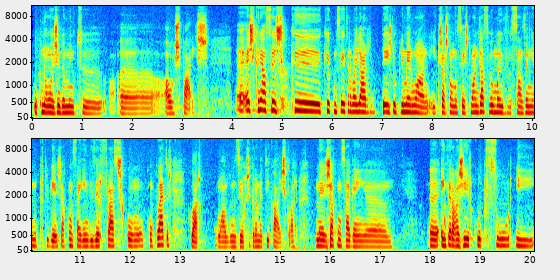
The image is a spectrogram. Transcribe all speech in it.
o que não ajuda muito uh, aos pais. As crianças que, que eu comecei a trabalhar desde o primeiro ano e que já estão no sexto ano já se vê uma evoluçãozinha no português, já conseguem dizer frases com, completas, claro, com alguns erros gramaticais, claro, mas já conseguem uh, uh, interagir com o professor e,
